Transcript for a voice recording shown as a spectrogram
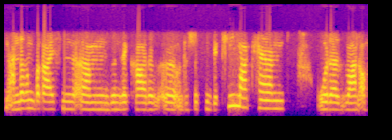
In anderen Bereichen ähm, sind wir gerade, äh, unterstützen wir Klimacamps oder waren auch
